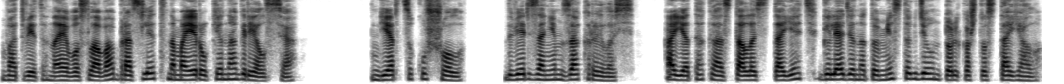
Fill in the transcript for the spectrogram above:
В ответ на его слова браслет на моей руке нагрелся. Герцог ушел. Дверь за ним закрылась, а я так и осталась стоять, глядя на то место, где он только что стоял.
